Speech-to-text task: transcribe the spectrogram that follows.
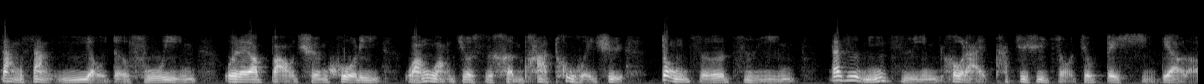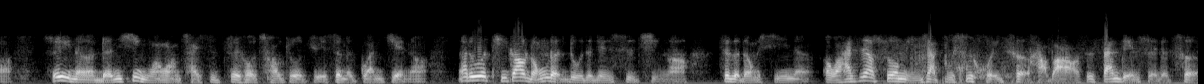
账上已有的浮盈，为了要保全获利，往往就是很怕吐回去，动辄止盈。但是你止盈，后来它继续走就被洗掉了哦。所以呢，人性往往才是最后操作决胜的关键哦。那如果提高容忍度这件事情哦。这个东西呢，我还是要说明一下，不是回撤，好不好？是三点水的撤，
